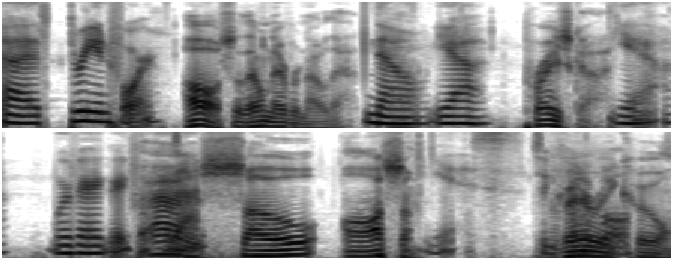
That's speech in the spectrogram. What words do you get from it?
Uh, three and four. Oh, so they'll never know that. No, yeah, Praise God. yeah. We're very grateful for That that. is so awesome. yes, It's incredible. Very cool.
